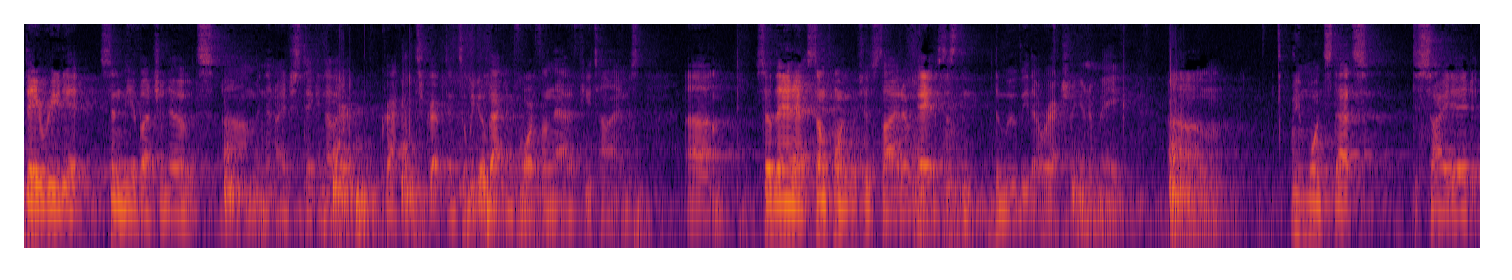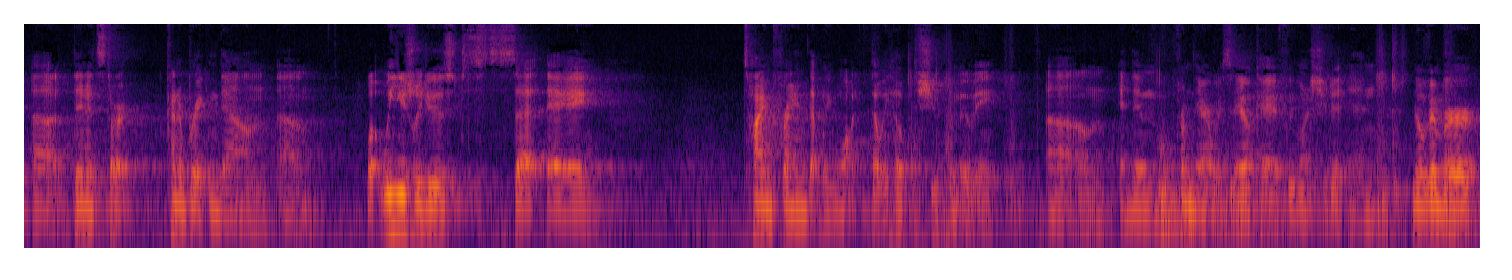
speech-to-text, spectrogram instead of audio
they read it, send me a bunch of notes, um, and then I just take another crack at the script. And so we go back and forth on that a few times. Um, so then at some point we decide, okay, is this the, the movie that we're actually going to make? Um, and once that's decided, uh, then it start kind of breaking down. Um, what we usually do is set a time frame that we want that we hope to shoot the movie. Um, and then from there we say, okay, if we want to shoot it in November,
